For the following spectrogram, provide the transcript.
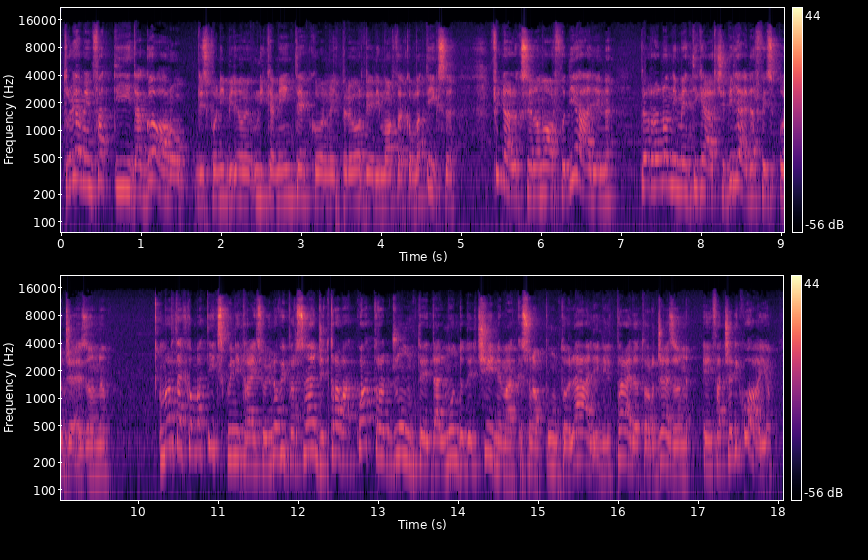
Troviamo infatti da Goro, disponibile unicamente con il preordine di Mortal Kombat X, fino allo xenomorfo di Alien, per non dimenticarci di Leatherface o Jason. Mortal Kombat X quindi tra i suoi nuovi personaggi trova quattro aggiunte dal mondo del cinema che sono appunto l'Alien, il Predator, Jason e Faccia di Cuoio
